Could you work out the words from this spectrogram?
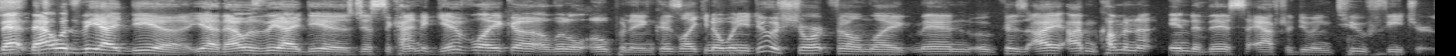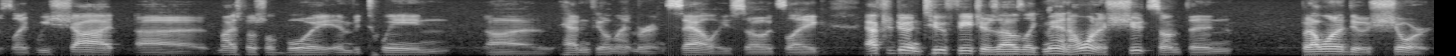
that that was the idea yeah that was the idea is just to kind of give like a, a little opening because like you know when you do a short film like man because i i'm coming into this after doing two features like we shot uh my special boy in between uh haddonfield nightmare and sally so it's like after doing two features i was like man i want to shoot something but i want to do a short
